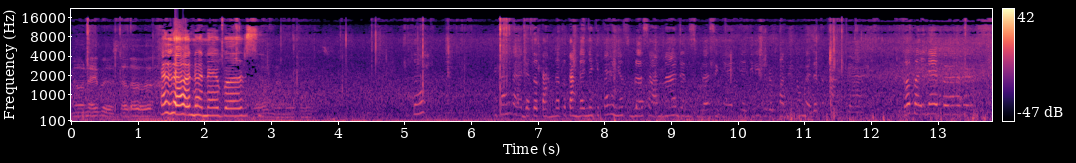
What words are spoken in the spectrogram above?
No neighbors, hello. Hello, no neighbors. Hello, neighbors. Kita, kita nggak ada tetangga, tetangganya kita hanya sebelah sana dan sebelah sini aja. Jadi di depan itu nggak ada tetangga. Bye bye neighbors.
